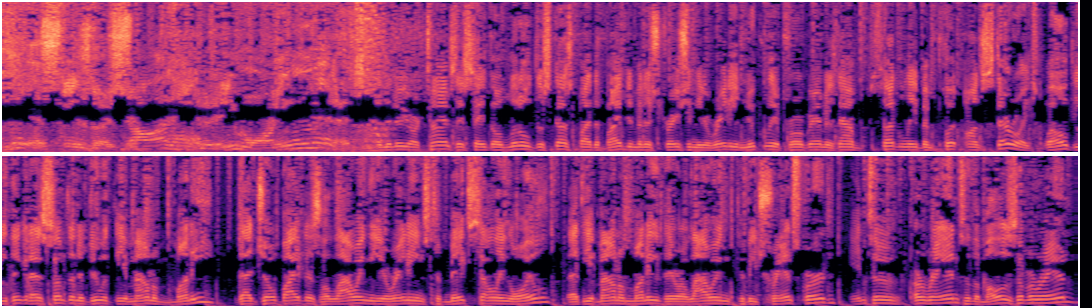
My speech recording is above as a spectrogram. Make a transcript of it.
This is the Sean Hannity Morning Minute. In the New York Times, they say, though little discussed by the Biden administration, the Iranian nuclear program has now suddenly been put on steroids. Well, do you think it has something to do with the amount of money that Joe Biden is allowing the Iranians to make selling oil? That the amount of money they're allowing to be transferred into Iran, to the mullahs of Iran?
